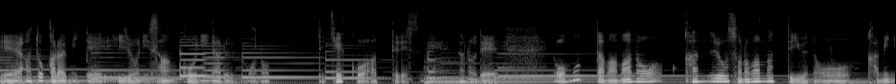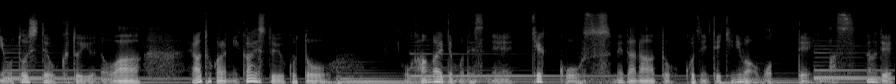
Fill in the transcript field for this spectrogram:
えー、後から見て非常に参考になるものって結構あってですね。なので、思ったままの感情そのままっていうのを紙に落としておくというのは、後から見返すということを考えてもですね、結構おすすめだなと個人的には思っています。なので、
